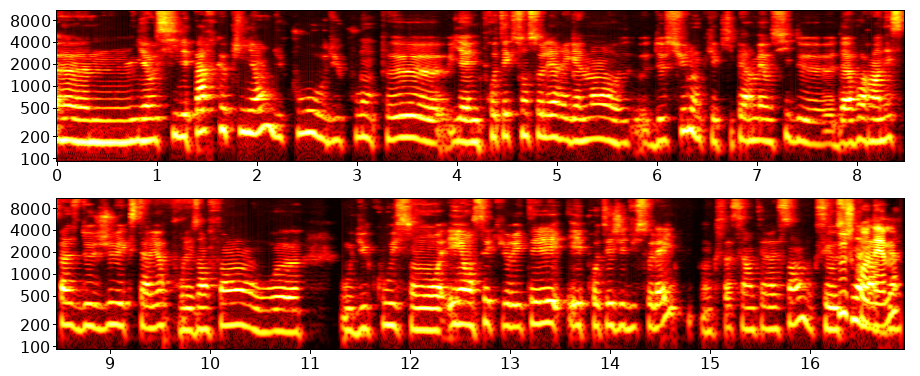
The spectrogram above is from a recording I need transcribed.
Euh, il y a aussi les parcs pliants, du coup, où, du coup on peut. il y a une protection solaire également dessus, donc qui permet aussi d'avoir un espace de jeu extérieur pour les enfants où, où, du coup ils sont et en sécurité et protégés du soleil. Donc ça c'est intéressant. Donc c'est aussi tout ce qu'on aime.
